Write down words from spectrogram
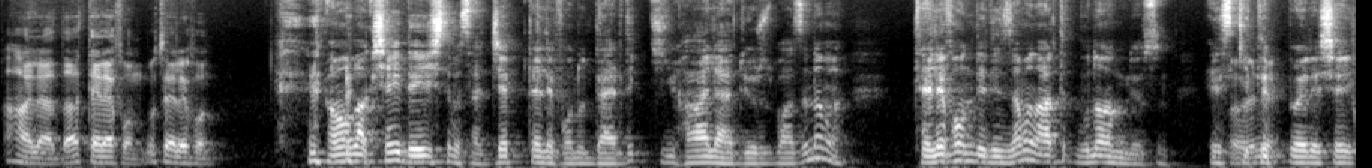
hala daha telefon bu telefon. Ama bak şey değişti mesela cep telefonu derdik ki hala diyoruz bazen ama telefon dediğin zaman artık bunu anlıyorsun. Eski Öyle. tip böyle şey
